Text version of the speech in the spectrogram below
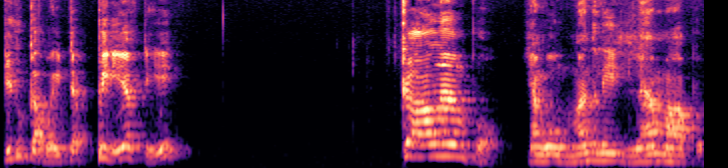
ပြည်သူ့ကာကွယ်တပ် PDF တွေကာလန်ပေါ်ရန်ကုန်မန္တလေးလမ်းမပေါ်ကို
